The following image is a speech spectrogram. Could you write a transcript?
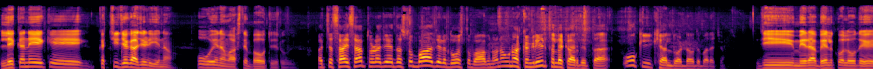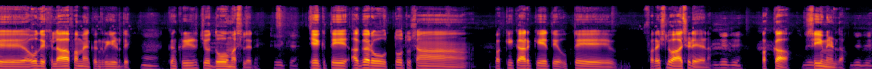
ਲੇਕਿਨ ਇਹ ਕਿ ਕੱਚੀ ਜਗ੍ਹਾ ਜਿਹੜੀ ਹੈ ਨਾ ਉਹ ਇਹਨਾਂ ਵਾਸਤੇ ਬਹੁਤ ਜ਼ਰੂਰੀ ਅੱਛਾ ਸਾਈ ਸਾਹਿਬ ਥੋੜਾ ਜਿਹਾ ਦੱਸੋ ਬਾਅਦ ਜਿਹੜੇ ਦੋਸਤ ਬਾਬ ਨੇ ਨਾ ਉਹਨਾਂ ਕੰਕਰੀਟ ਥੱਲੇ ਕਰ ਦਿੱਤਾ ਉਹ ਕੀ ਖਿਆਲ ਤੁਹਾਡਾ ਉਹਦੇ ਬਾਰੇ ਚ? ਜੀ ਮੇਰਾ ਬਿਲਕੁਲ ਉਹਦੇ ਉਹਦੇ ਖਿਲਾਫ ਆ ਮੈਂ ਕੰਕਰੀਟ ਦੇ। ਕੰਕਰੀਟ 'ਚ ਦੋ ਮਸਲੇ ਨੇ। ਠੀਕ ਹੈ। ਇੱਕ ਤੇ ਅਗਰ ਉਹ ਉੱਤੋਂ ਤੁਸੀਂ ਪੱਕੀ ਕਰਕੇ ਤੇ ਉੱਤੇ ਫਰਸ਼ ਲਵਾ ਛੜਿਆ ਨਾ ਜੀ ਜੀ। ਪੱਕਾ ਸੀਮੈਂਟ ਦਾ। ਜੀ ਜੀ।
